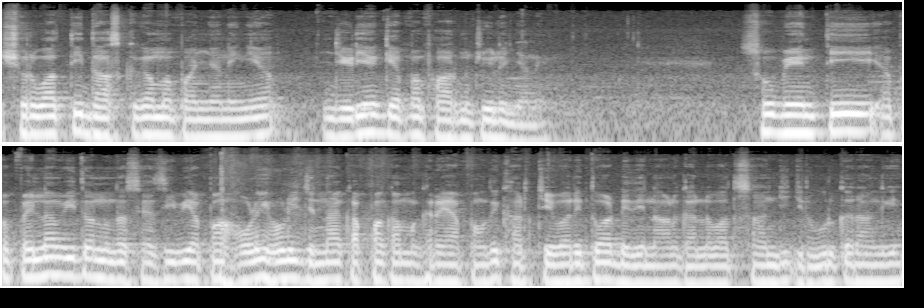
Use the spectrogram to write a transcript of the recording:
ਸ਼ੁਰੂਆਤੀ 10 ਕੁ ਗਾਵਾਂ ਪਾਈਆਂ ਨੇਗੀਆਂ, ਜਿਹੜੀਆਂ ਕਿ ਆਪਾਂ ਫਾਰਮ ਚੋਂ ਹੀ ਲਈਆਂ ਨੇ। ਸੋ ਬੇਨਤੀ, ਆਪਾਂ ਪਹਿਲਾਂ ਵੀ ਤੁਹਾਨੂੰ ਦੱਸਿਆ ਸੀ ਵੀ ਆਪਾਂ ਹੌਲੀ ਹੌਲੀ ਜਿੰਨਾ ਕੁ ਆਪਾਂ ਕੰਮ ਕਰਿਆ ਆਪਾਂ ਉਹਦੇ ਖਰਚੇ ਬਾਰੇ ਤੁਹਾਡੇ ਦੇ ਨਾਲ ਗੱਲਬਾਤ ਸਾਂਝੀ ਜ਼ਰੂਰ ਕਰਾਂਗੇ।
